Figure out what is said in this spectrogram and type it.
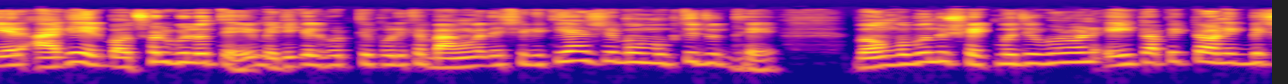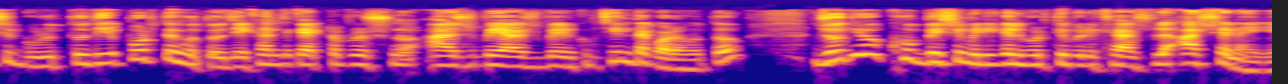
এর আগের বছরগুলোতে মেডিকেল ভর্তি পরীক্ষা বাংলাদেশের ইতিহাস এবং মুক্তিযুদ্ধে বঙ্গবন্ধু শেখ মুজিবুর রহমান এই টপিকটা অনেক বেশি গুরুত্ব দিয়ে পড়তে হতো। যেখান থেকে একটা প্রশ্ন আসবে আসবে এরকম চিন্তা করা হতো। যদিও খুব বেশি মেডিকেল ভর্তি পরীক্ষা আসলে আসে নাই।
